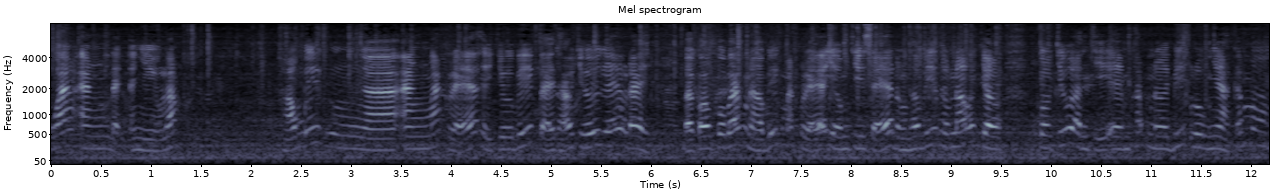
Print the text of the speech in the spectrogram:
Quán ăn đẹp, nhiều lắm không biết à, ăn mắc rẻ thì chưa biết tại thảo chưa ghé ở đây. Bà con cô bác nào biết mắc rẻ giờ chia sẻ đừng thơ biết thơm nói cho cô chú anh chị em khắp nơi biết luôn nha. Cảm ơn.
